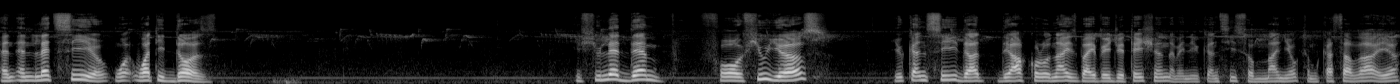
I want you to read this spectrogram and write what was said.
And, and let's see what, what it does. If you let them for a few years, you can see that they are colonized by vegetation. I mean, you can see some manioc, some cassava here.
